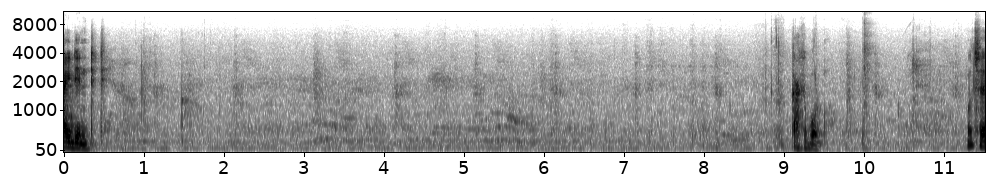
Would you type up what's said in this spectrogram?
আইডেন্টিটি কাকে বলব? বলছে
